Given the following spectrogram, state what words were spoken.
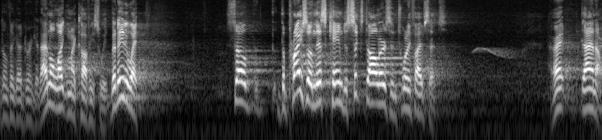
don't think I drink it. I don't like my coffee sweet. But anyway, so the price on this came to six dollars and twenty-five cents. All right, I know.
